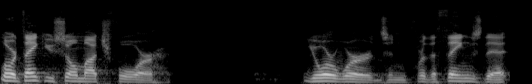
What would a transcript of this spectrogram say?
Lord, thank you so much for your words and for the things that,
